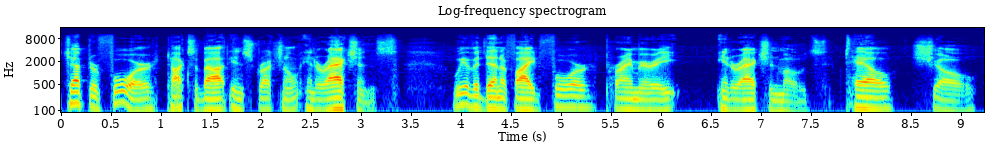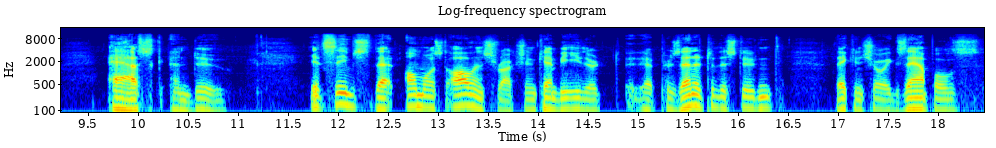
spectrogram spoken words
Chapter 4 talks about instructional interactions. We have identified four primary interaction modes tell, show, ask, and do. It seems that almost all instruction can be either uh, presented to the student, they can show examples,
